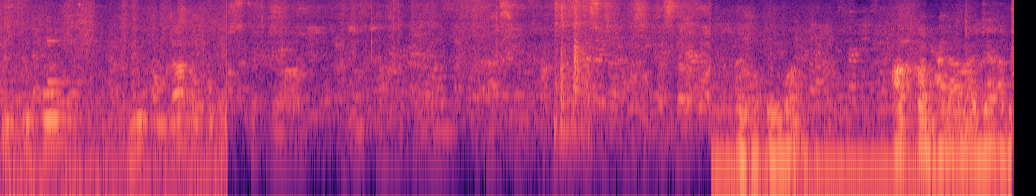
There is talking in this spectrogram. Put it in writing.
في الذكور من أولاد الذكور العقوبة عطفا على ما جاء به.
